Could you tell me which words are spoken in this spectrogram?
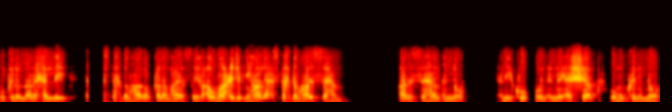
ممكن إنه أنا أخلي أستخدم هذا القلم بهاي الصيغة. أو ما عجبني هذا أستخدم هذا السهم. هذا السهم إنه يعني يكون إنه يأشر وممكن إنه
